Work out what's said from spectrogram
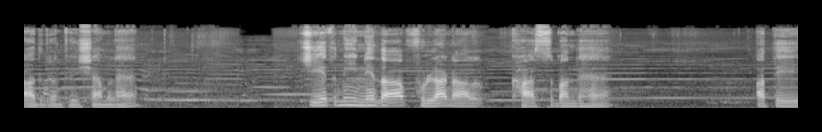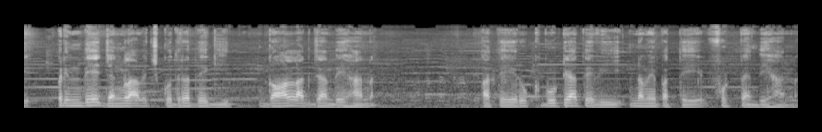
ਆਦਿ ਗ੍ਰੰਥ ਵਿੱਚ ਸ਼ਾਮਲ ਹੈ। ਚੇਤ ਮਹੀਨੇ ਦਾ ਫੁੱਲਾਂ ਨਾਲ ਖਾਸ ਸੰਬੰਧ ਹੈ ਅਤੇ ਪਰਿੰਦੇ ਜੰਗਲਾਂ ਵਿੱਚ ਕੁਦਰਤ ਦੇ ਗੀਤ ਗਾਉਣ ਲੱਗ ਜਾਂਦੇ ਹਨ ਅਤੇ ਰੁੱਖ ਬੂਟਿਆਂ ਤੇ ਵੀ ਨਵੇਂ ਪੱਤੇ ਫੁੱਟ ਪੈਂਦੇ ਹਨ।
